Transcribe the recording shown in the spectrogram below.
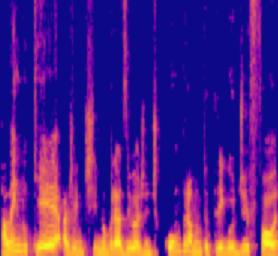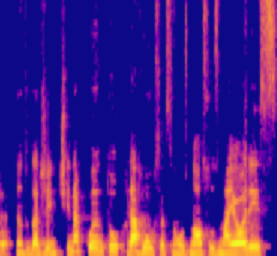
Além do que, a gente no Brasil a gente compra muito trigo de fora, tanto da Argentina quanto da Rússia, são os nossos maiores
